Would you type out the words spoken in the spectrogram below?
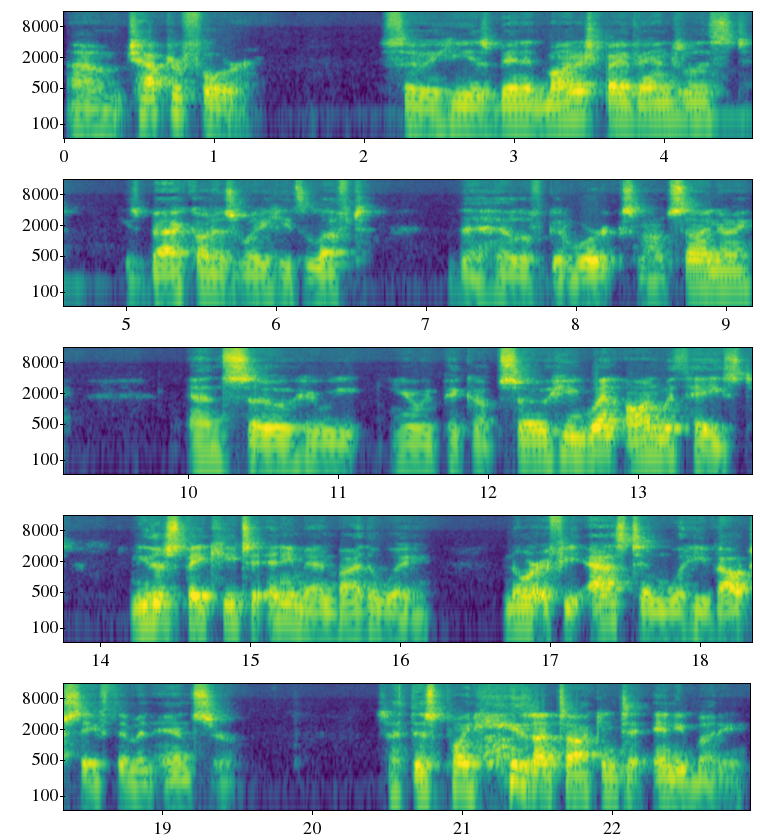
Um, chapter 4. So he has been admonished by evangelist. He's back on his way. He's left the hill of good works, Mount Sinai. And so here we here we pick up. So he went on with haste, neither spake he to any man by the way, nor if he asked him would he vouchsafe them an answer. So at this point, he's not talking to anybody.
